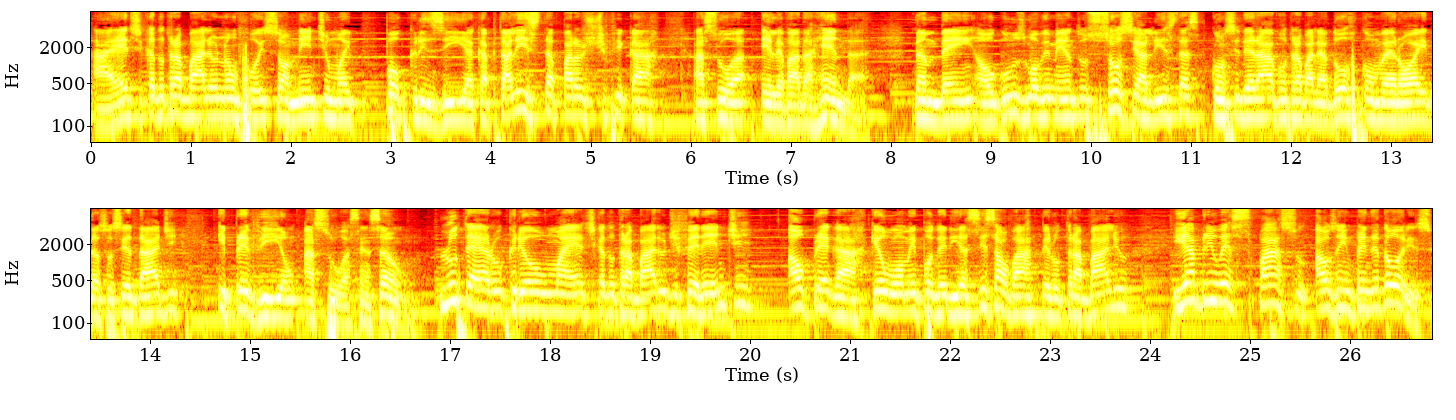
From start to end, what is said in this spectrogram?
a ética do trabalho não foi somente uma hipocrisia capitalista para justificar a sua elevada renda. Também alguns movimentos socialistas consideravam o trabalhador como herói da sociedade e previam a sua ascensão. Lutero criou uma ética do trabalho diferente ao pregar que o homem poderia se salvar pelo trabalho e abriu espaço aos empreendedores,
